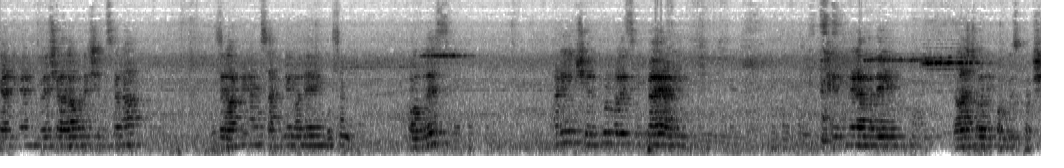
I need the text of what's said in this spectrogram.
या ठिकाणी धुळे शहरामध्ये शिवसेना ग्रामीण आणि सांगलीमध्ये काँग्रेस आणि शिरपूरमध्ये सीपीआय आणि शिंदखेड्यामध्ये राष्ट्रवादी काँग्रेस पक्ष.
